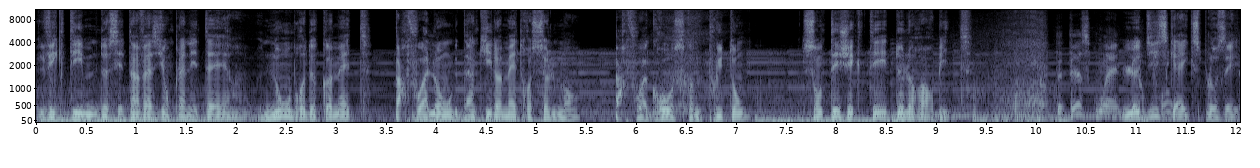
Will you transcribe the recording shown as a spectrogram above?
Victimes de cette invasion planétaire, nombre de comètes, parfois longues d'un kilomètre seulement, parfois grosses comme Pluton, sont éjectées de leur orbite. Le disque a explosé.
